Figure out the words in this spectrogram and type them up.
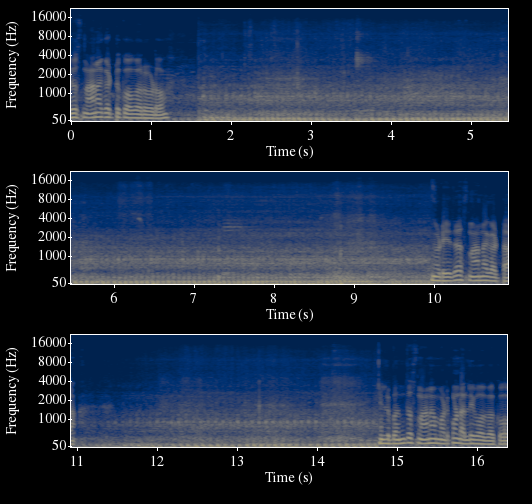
ಇದು ಸ್ನಾನಘಟ್ಟಕ್ಕೆ ಹೋಗೋ ರೋಡು ನೋಡಿ, ಇದೆ ಸ್ನಾನಘಟ್ಟ. ಇಲ್ಲಿ ಬಂದು ಸ್ನಾನ ಮಾಡ್ಕೊಂಡು ಅಲ್ಲಿಗೆ ಹೋಗ್ಬೇಕು.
